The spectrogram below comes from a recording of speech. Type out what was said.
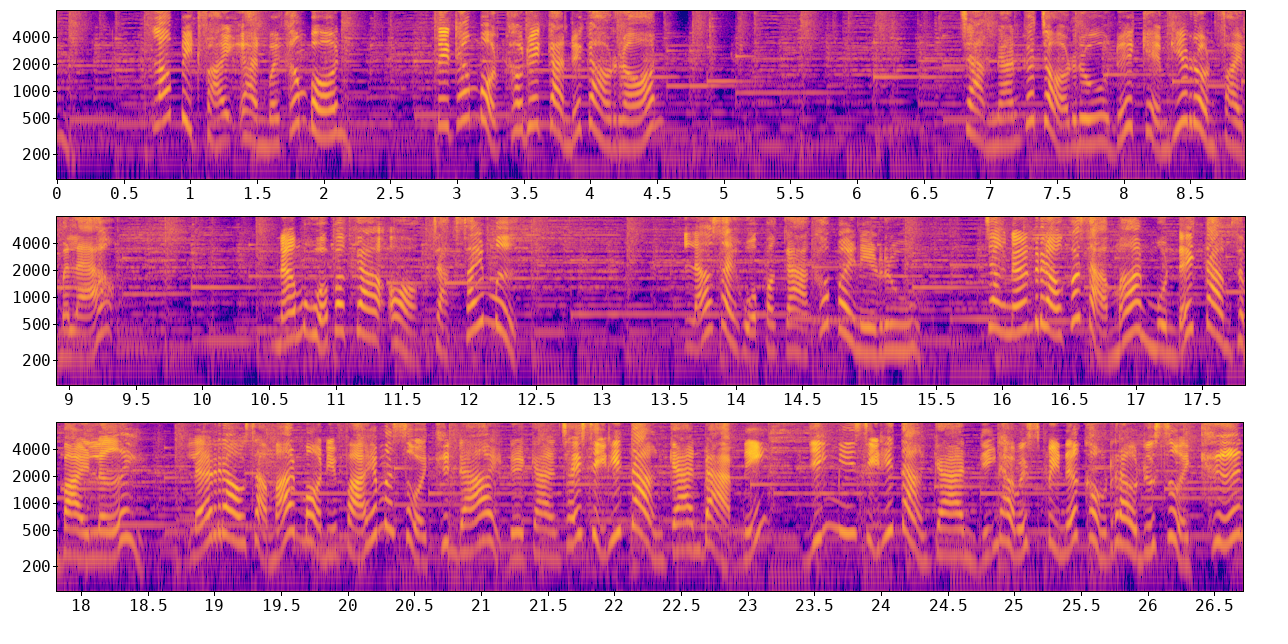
น แล้วปิดฝาอีกอันไว้ข้างบน ติดทั้งหมดเข้าด้วยกันด้วยกาวร้อน จากนั้นก็เจาะรูด้วยเข็มที่รนไฟมาแล้วนำหัวปากกาออกจากไส้หมึก แล้วใส่หัวปากกาเข้าไปในรู จากนั้นเราก็สามารถหมุนได้ตามสบายเลย และเราสามารถ modify ให้มันสวยขึ้นได้ โดยการใช้สีที่ต่างกันแบบนี้ ยิ่งมีสีที่ต่างกัน ยิ่งทำให้สปินเนอร์ของเราดูสวยขึ้น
